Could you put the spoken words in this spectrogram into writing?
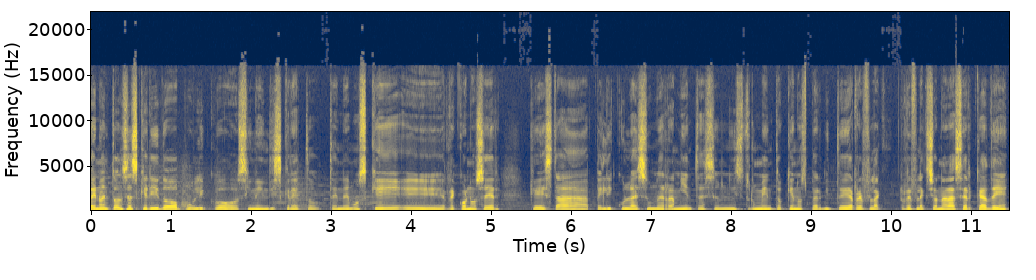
Bueno, entonces, querido público cine indiscreto, tenemos que eh, reconocer que esta película es una herramienta, es un instrumento que nos permite reflexionar acerca de,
